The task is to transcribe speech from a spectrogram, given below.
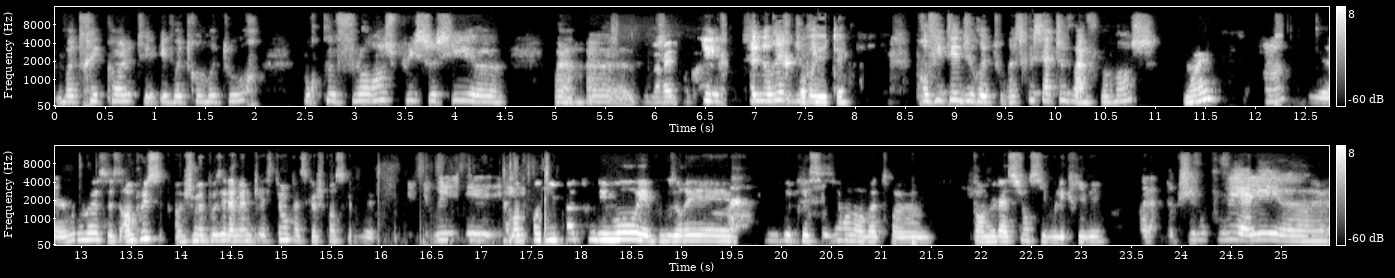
votre récolte et, votre retour pour que Florence puisse aussi euh, voilà, se nourrir du retour profiter du retour. Est-ce que ça te va, Florence? Ouais. Hein? Euh, oui, ouais, en plus, je me posais la même question parce que je pense que oui, ne reproduit pas tous les mots et vous aurez plus de précision dans votre euh, formulation si vous l'écrivez. Voilà, donc si vous pouvez aller euh,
